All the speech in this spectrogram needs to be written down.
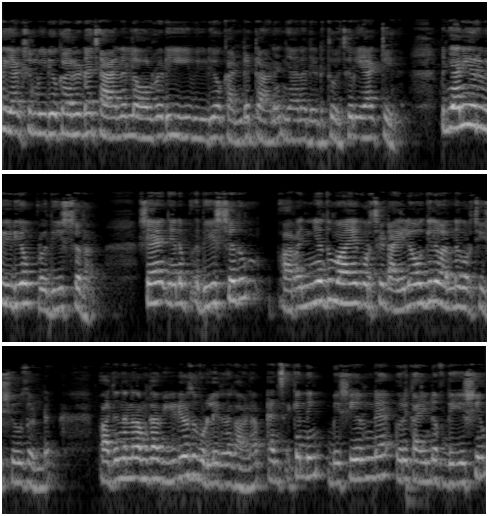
റിയാക്ഷൻ വീഡിയോക്കാരുടെ ചാനലിൽ ഓൾറെഡി ഈ വീഡിയോ കണ്ടിട്ടാണ് ഞാൻ അത് എടുത്തു വെച്ച് റിയാക്ട് ചെയ്യുന്നത്. അപ്പം ഞാൻ ഈ ഒരു വീഡിയോ പ്രതീക്ഷിച്ചതാണ്. പക്ഷെ ഞാൻ പ്രതീക്ഷിച്ചതും പറഞ്ഞതുമായ കുറച്ച് ഡയലോഗിൽ വന്ന കുറച്ച് ഇഷ്യൂസ് ഉണ്ട്. അപ്പം അതിൽ തന്നെ നമുക്ക് ആ വീഡിയോസ് ഫുള്ളിരുന്ന് കാണാം. ആൻഡ് സെക്കൻഡ് തിങ് ബഷീറിന്റെ ഒരു കൈൻഡ് ഓഫ് ദേഷ്യം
